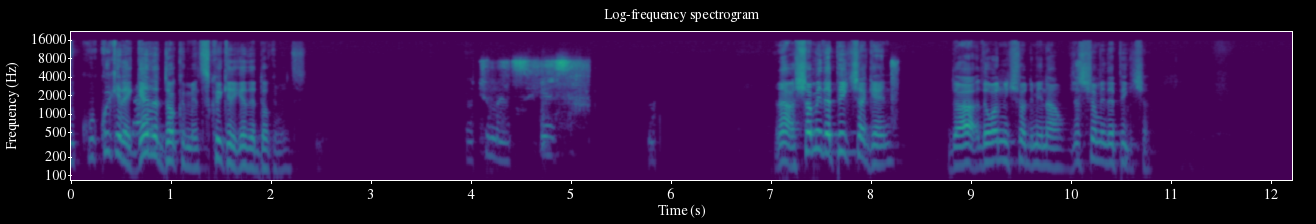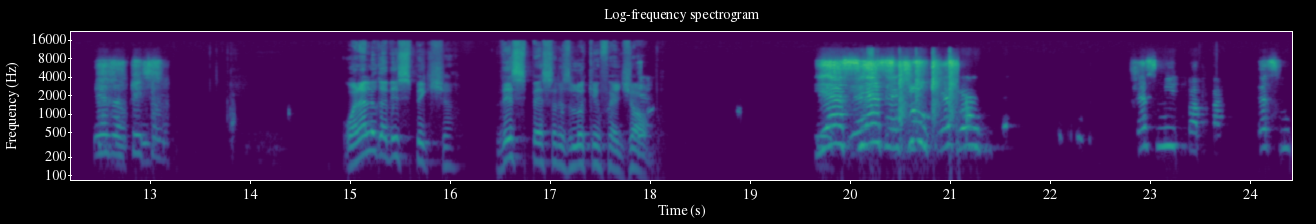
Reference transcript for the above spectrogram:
F- qu- quickly, get the documents. Quickly, get the documents. Documents, yes. Now, show me the picture again. The, the one you showed me now. Just show me the picture. Here's a picture. When I look at this picture, this person is looking for a job. Yes, yes, it's true. Yes, That's me, Papa. That's me.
